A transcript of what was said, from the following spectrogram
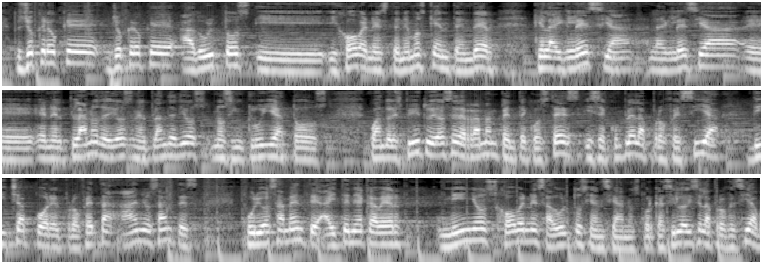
Entonces yo creo que, yo creo que adultos y, y jóvenes tenemos que entender que la iglesia, la iglesia eh, en el plano de Dios, en el plan de Dios, nos incluye a todos. Cuando el Espíritu de Dios se derrama en Pentecostés y se cumple la profecía dicha por el profeta años antes, curiosamente ahí tenía que haber niños, jóvenes, adultos y ancianos, porque así lo dice la profecía,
